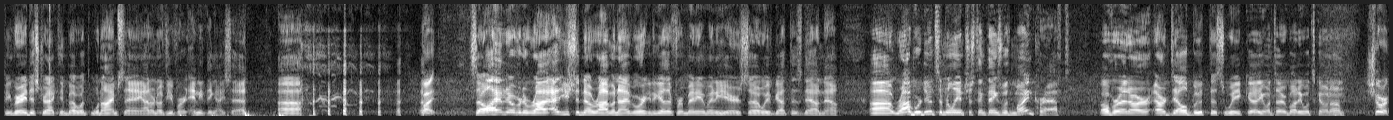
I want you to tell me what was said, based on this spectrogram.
being very distracting about what, what I'm saying. I don't know if you've heard anything I said. Uh, what? So I'll hand it over to Rob. You should know Rob and I have been working together for many, many years, so we've got this down now. Uh, Rob, we're doing some really interesting things with Minecraft over at our, our Dell booth this week. Uh, you want to tell everybody what's going on? Sure.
